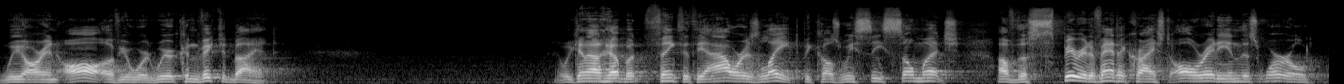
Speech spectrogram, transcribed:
We are in awe of your word. We're convicted by it. We cannot help but think that the hour is late because we see so much of the spirit of Antichrist already in this world.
